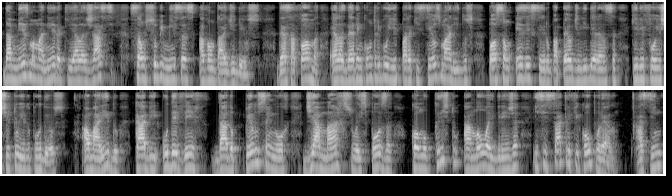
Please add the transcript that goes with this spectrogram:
da mesma maneira que elas já são submissas à vontade de Deus. Dessa forma, elas devem contribuir para que seus maridos possam exercer o papel de liderança que lhe foi instituído por Deus. Ao marido cabe o dever dado pelo Senhor de amar sua esposa como Cristo amou a igreja e se sacrificou por ela. Assim,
